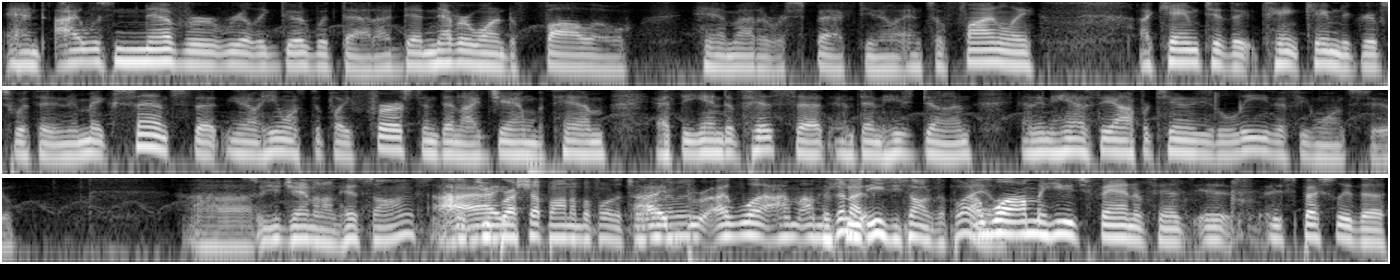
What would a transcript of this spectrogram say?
And I was never really good with that. I did never wanted to follow him out of respect you know? And so finally I came to the came to grips with it, and it makes sense that you know he wants to play first, and then I jam with him at the end of his set, and then he's done, and then he has the opportunity to leave if he wants to. Uh, So you jamming on his songs? So did you brush up on them before the I, tournament? br- I, well, I'm, I'm Because they're not easy songs to play. Uh, well, I'm a huge fan of his, especially the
